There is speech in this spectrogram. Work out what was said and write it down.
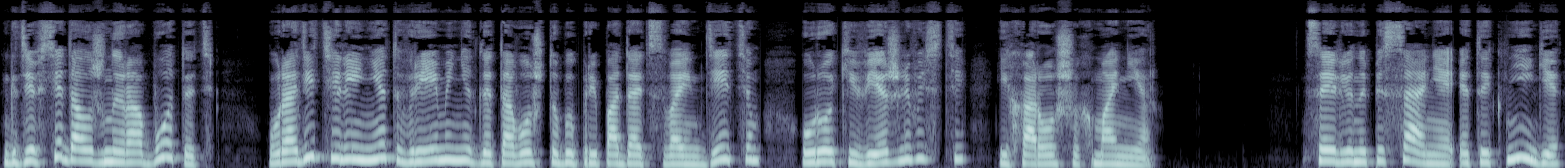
где все должны работать, у родителей нет времени для того, чтобы преподать своим детям уроки вежливости и хороших манер. Целью написания этой книги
